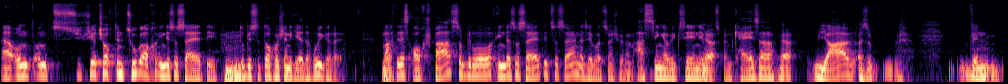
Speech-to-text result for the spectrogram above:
Äh, und, und sie hat schon den Zug auch in die Society. Mhm. Und du bist ja doch wahrscheinlich eher der ruhigere. Macht dir das auch Spaß, so ein bisschen in der Society zu sein? Also ihr wart zum Beispiel beim Assinger, habe ich gesehen, ihr Ja. wart beim Kaiser. Ja, ja also wenn,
